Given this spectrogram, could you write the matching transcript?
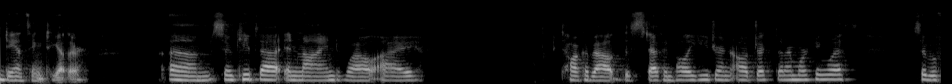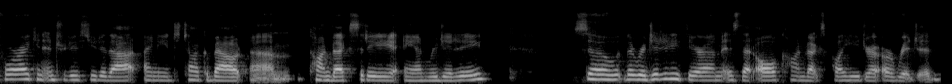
dancing together. Um, so keep that in mind while I talk about the Steffen polyhedron object that I'm working with. So before I can introduce you to that, I need to talk about um, convexity and rigidity. So the rigidity theorem is that all convex polyhedra are rigid.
